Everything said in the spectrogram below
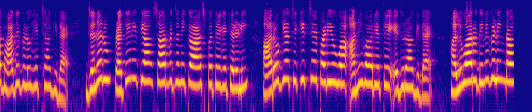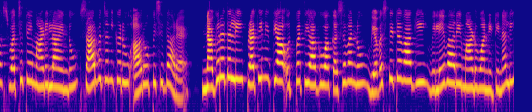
ಬಾಧೆಗಳು ಹೆಚ್ಚಾಗಿದೆ. ಜನರು ಪ್ರತಿನಿತ್ಯ ಸಾರ್ವಜನಿಕ ಆಸ್ಪತ್ರೆಗೆ ತೆರಳಿ ಆರೋಗ್ಯ ಚಿಕಿತ್ಸೆ ಪಡೆಯುವ ಅನಿವಾರ್ಯತೆ ಎದುರಾಗಿದೆ. ಹಲವಾರು ದಿನಗಳಿಂದ ಸ್ವಚ್ಛತೆ ಮಾಡಿಲ್ಲ ಎಂದು ಸಾರ್ವಜನಿಕರು ಆರೋಪಿಸಿದ್ದಾರೆ. ನಗರದಲ್ಲಿ ಪ್ರತಿನಿತ್ಯ ಉತ್ಪತ್ತಿಯಾಗುವ ಕಸವನ್ನು ವ್ಯವಸ್ಥಿತವಾಗಿ ವಿಲೇವಾರಿ ಮಾಡುವ ನಿಟ್ಟಿನಲ್ಲಿ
